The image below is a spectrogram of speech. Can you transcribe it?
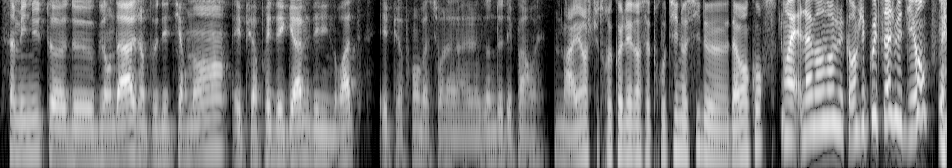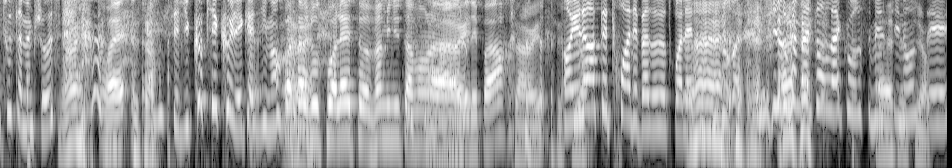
5 minutes euh, de glandage, un peu d'étirement, et puis après des gammes, des lignes droites. Et puis après, on va sur la, la zone de départ. Ouais. Marianne, tu te reconnais dans cette routine aussi de- d'avant-course? Ouais, là maintenant, je- quand j'écoute ça, je me dis, oh, on fait tous la même chose. Ouais, Ouais. c'est ça. C'est du copier-coller quasiment. Passage aux toilettes euh, 20 minutes avant la- Ah oui. le départ. Ça, oui, c'est Oh, il y en aura peut-être trois des passages aux toilettes, c'est toujours sur le matin de la course, mais sinon c'est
